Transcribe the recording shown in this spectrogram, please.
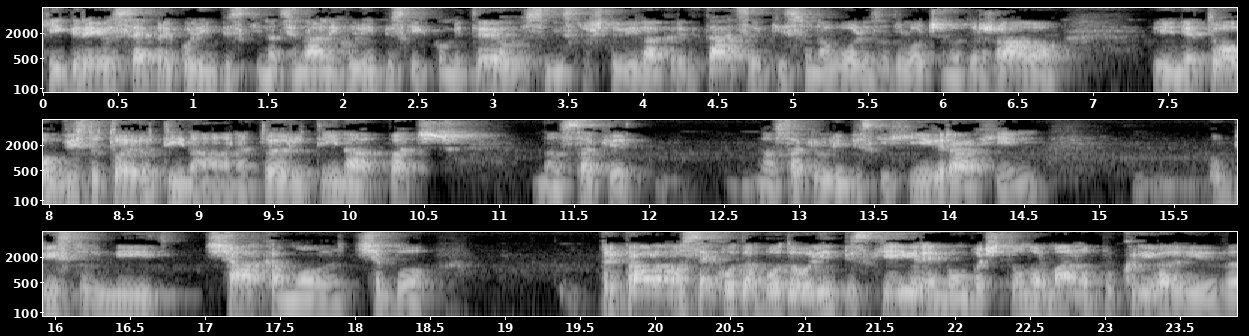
ki gre vse prek olimpijskih, nacionalnih olimpijskih komitejev v smislu števila akreditacij, ki so na voljo za določeno državo. In je to v bistvu to je rutina, ne? to je rutina pač na vsake na vsake olimpijskih igrah, in v bistvu mi čakamo, če bo. Pripravljamo vse, kot da bodo olimpijske igre in bomo pač to normalno pokrivali v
